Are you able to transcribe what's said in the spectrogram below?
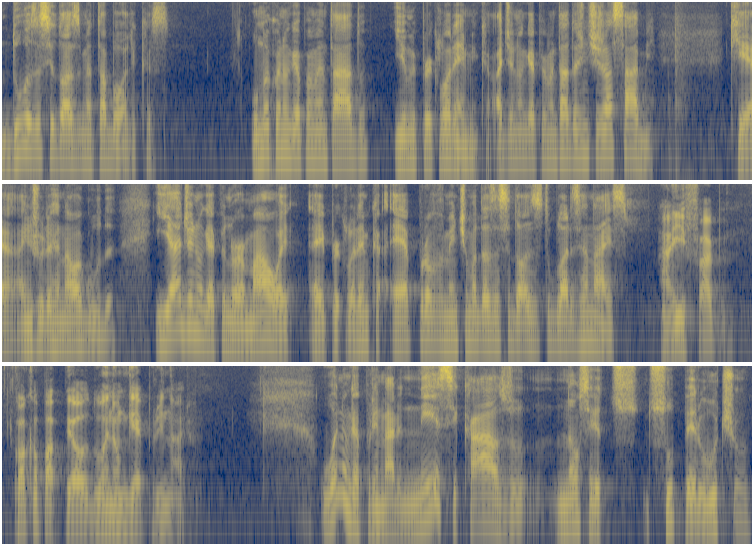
duas acidoses metabólicas. Uma com gap aumentado e uma hiperclorêmica. A de gap aumentado a gente já sabe, que é a injúria renal aguda. E a de gap normal, a hiperclorêmica, é provavelmente uma das acidoses tubulares renais. Aí, Fábio, qual que é o papel do anion gap urinário? O anion gap urinário, nesse caso, não seria super útil,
